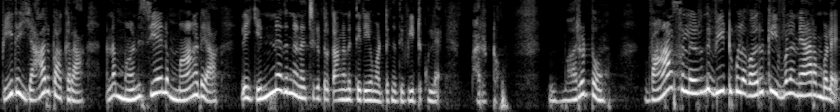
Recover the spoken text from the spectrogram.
வீடை யார் பார்க்குறா ஆனால் மனுஷியா இல்லை மாடா? இல்லை என்னதுன்னு நினச்சிக்கிட்டு இருக்காங்கன்னு தெரிய மாட்டேங்குது வீட்டுக்குள்ளே. வரட்டும். வரட்டும். வாசல்ல இருந்து வீட்டுக்குள்ளே வருக்கு இவ்வளோ நேரம் போல.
